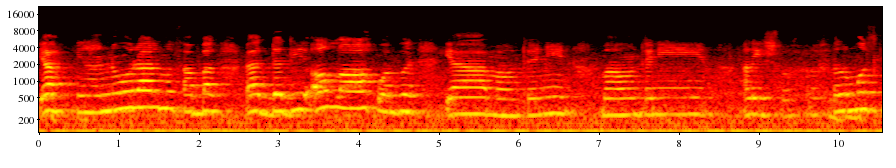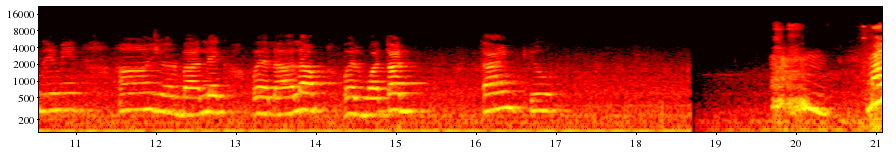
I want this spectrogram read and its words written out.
يا من النور المسبق رددي الله أكبر يا موطنين موطنين عليه المسلمين هاجر بالك والعالم Well, what done. Thank you. My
